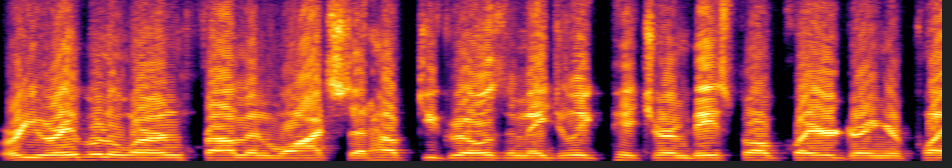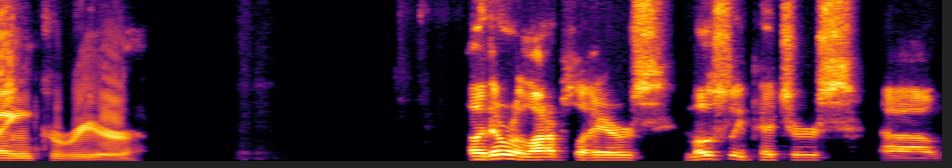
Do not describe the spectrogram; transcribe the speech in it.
or you were able to learn from and watch that helped you grow as a major league pitcher and baseball player during your playing career? Oh, there were a lot of players, mostly pitchers. Um,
